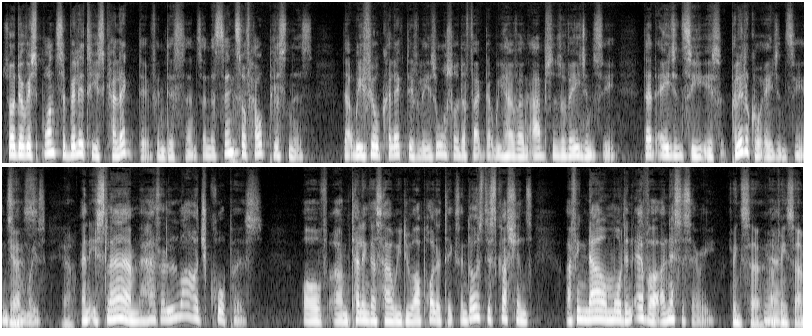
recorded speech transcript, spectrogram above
So the responsibility is collective in this sense. And the sense of helplessness that we feel collectively is also the fact that we have an absence of agency. That agency is political agency in some ways. yeah. And Islam has a large corpus of um, telling us how we do our politics. And those discussions, I think now more than ever, are necessary. I think so. I think so.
